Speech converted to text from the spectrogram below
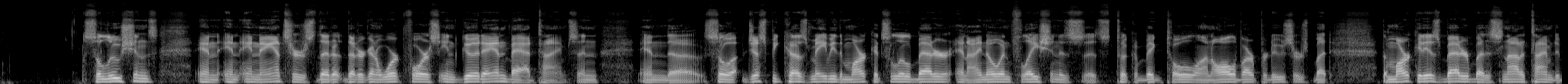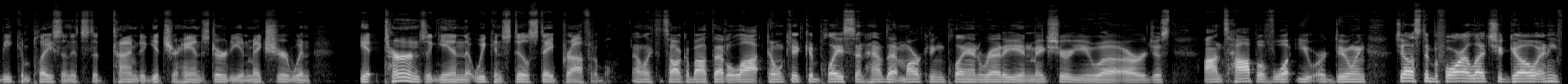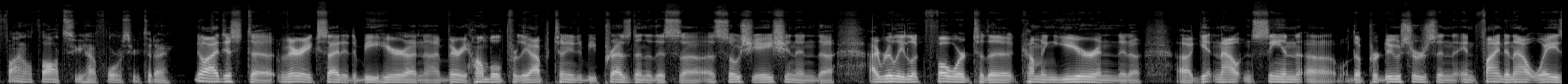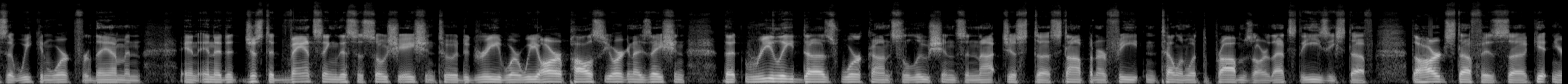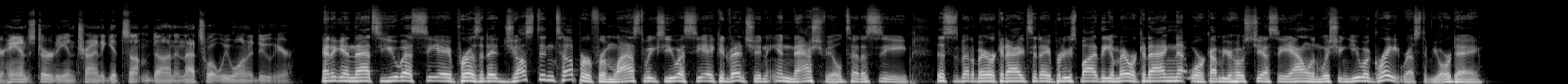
solutions and, and, and answers that are, that are going to work for us in good and bad times. And and uh, so just because maybe the market's a little better, and I know inflation has, took a big toll on all of our producers, but the market is better. But it's not a time to be complacent. It's the time to get your hands dirty and make sure when it turns again that we can still stay profitable. I like to talk about that a lot. Don't get complacent. Have that marketing plan ready and make sure you uh, are just on top of what you are doing. Justin, before I let you go, any final thoughts you have for us here today? No, I just uh, very excited to be here, and I'm very humbled for the opportunity to be president of this uh, association. And uh, I really look forward to the coming year and uh, uh, getting out and seeing uh, the producers and, and finding out ways that we can work for them and and and just advancing this association to a degree where we are a policy organization that really does work on solutions and not just stomping our feet and telling what the problems are. That's the easy stuff. The hard stuff is getting your hands dirty and trying to get something done. And that's what we want to do here. And again, that's USCA President Justin Tupper from last week's USCA convention in Nashville, Tennessee. This has been American Ag Today, produced by the American Ag Network. I'm your host, Jesse Allen, wishing you a great rest of your day.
